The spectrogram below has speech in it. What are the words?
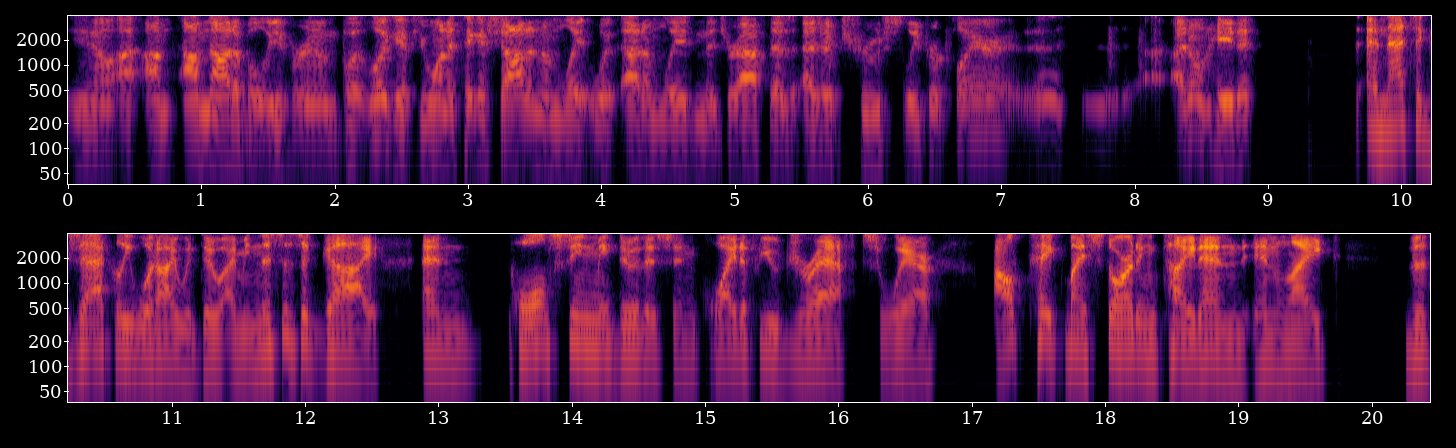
You know, I, am I'm, I'm not a believer in him, but look, if you want to take a shot at him late with Adam late in the draft as as a true sleeper player, eh, I don't hate it. And that's exactly what I would do. I mean, this is a guy, and Paul's seen me do this in quite a few drafts where I'll take my starting tight end in like the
